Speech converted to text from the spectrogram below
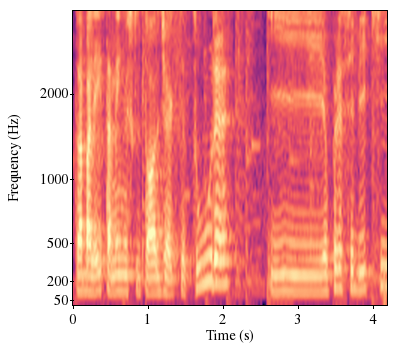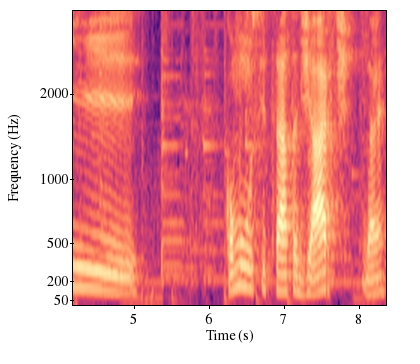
Trabalhei também no escritório de arquitetura e eu percebi que, como se trata de arte, né,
